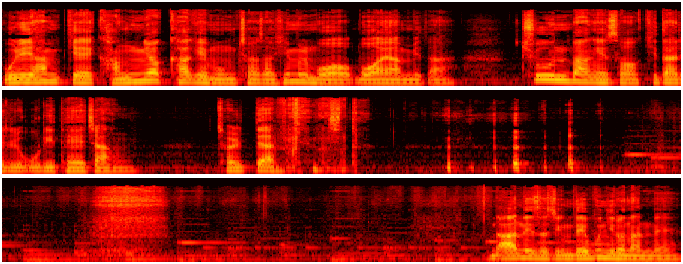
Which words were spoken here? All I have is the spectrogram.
우리 함께 강력하게 뭉쳐서 힘을 모아, 모아야 합니다. 추운 방에서 기다릴 우리 대장. 절대 안 됩니다. 안에서 지금 네분 일어났네.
